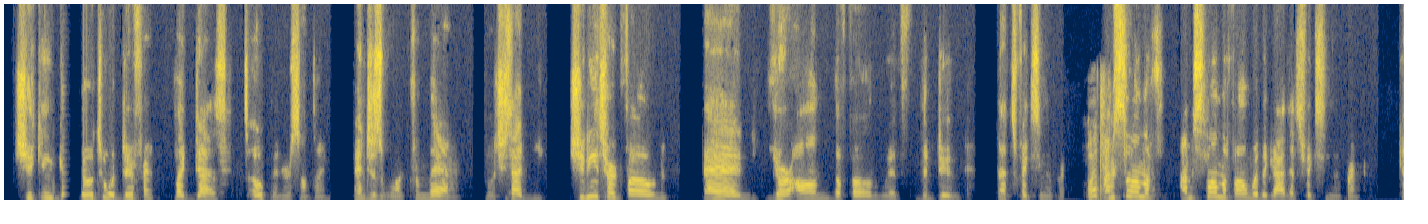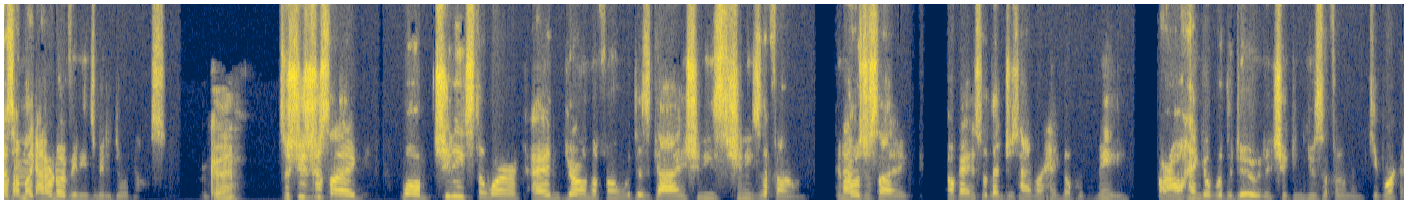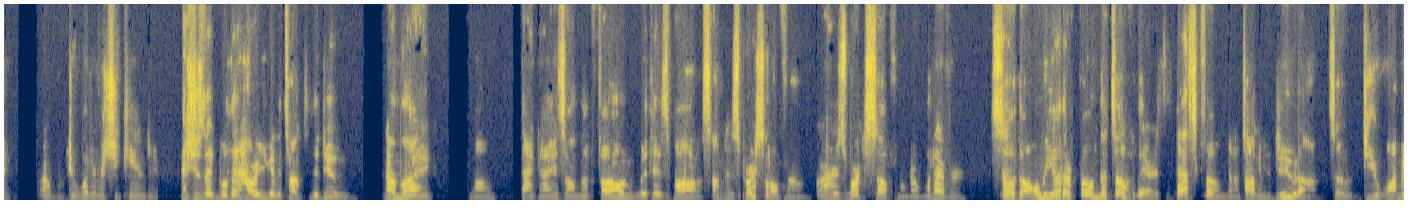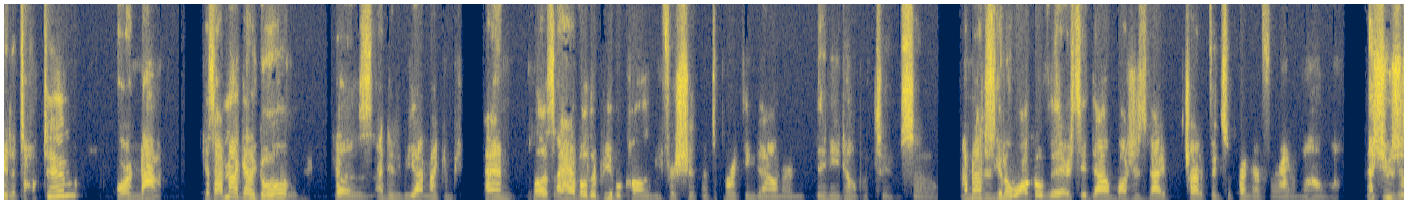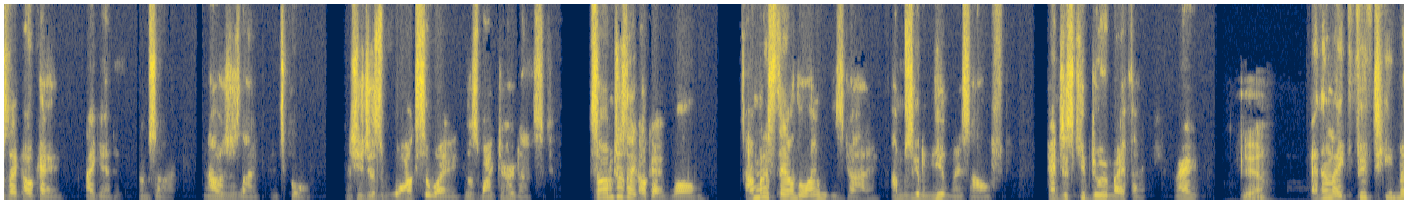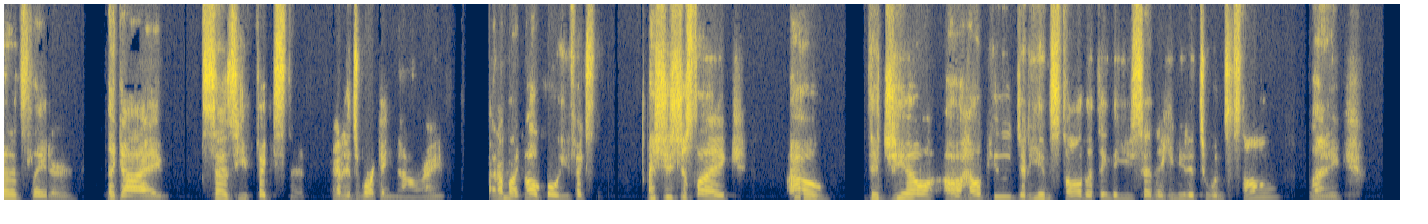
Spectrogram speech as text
she can go to a different like desk open or something and just work from there. Well, she said she needs her phone and you're on the phone with the dude that's fixing the printer. What? I'm still on the I'm still on the phone with the guy that's fixing the printer because I'm like I don't know if he needs me to do it else. Okay. So she's just like, well, she needs to work, and you're on the phone with this guy. She needs she needs the phone, and I was just like, okay, so then just have her hang up with me, or I'll hang up with the dude, and she can use the phone and keep working, or do whatever she can do. And she's like, well, then how are you going to talk to the dude? And I'm like, well, that guy is on the phone with his boss on his personal phone or his work cell phone or whatever. So the only other phone that's over there is the desk phone that I'm talking to dude on. So do you want me to talk to him or not? Because I'm not going to go over there because I need to be at my computer. And plus, I have other people calling me for shit that's breaking down or they need help with too. So I'm not just going to walk over there, sit down, watch this guy try to fix a printer for I don't know how long. And she was just like, okay, I get it. I'm sorry. And I was just like, it's cool. And she just walks away, goes back to her desk. So I'm just like, okay, well, I'm going to stay on the line with this guy. I'm just going to mute myself and just keep doing my thing, right? Yeah. And then, like 15 minutes later, the guy says he fixed it and it's working now, right? And I'm like, oh, cool, he fixed it. And she's just like, oh, did Gio uh, help you? Did he install the thing that you said that he needed to install? Like,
